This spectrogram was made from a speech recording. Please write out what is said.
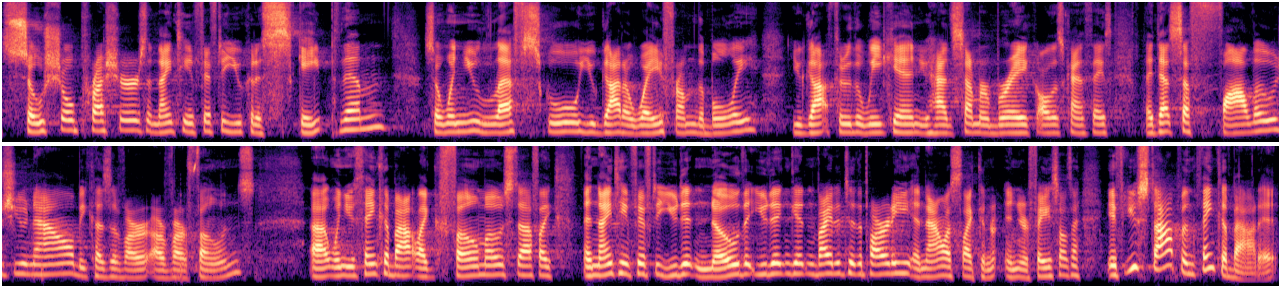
social pressures in 1950, you could escape them. So when you left school, you got away from the bully. You got through the weekend, you had summer break, all those kind of things. Like that stuff follows you now because of our, of our phones. Uh, when you think about like FOMO stuff, like in 1950, you didn't know that you didn't get invited to the party, and now it's like in, in your face all the time. If you stop and think about it,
